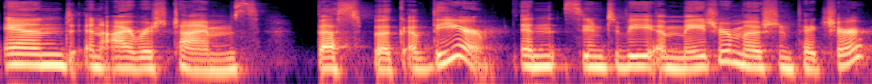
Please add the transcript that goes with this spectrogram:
and an Irish Times Best Book of the Year, and soon to be a major motion picture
